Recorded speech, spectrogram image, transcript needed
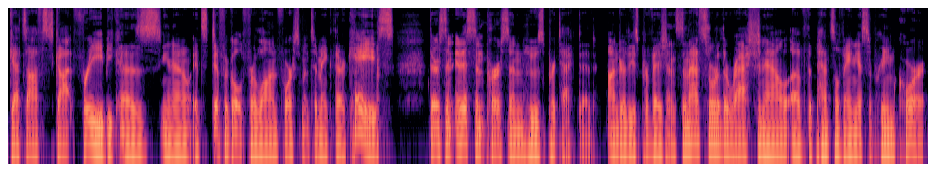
gets off scot free because, you know, it's difficult for law enforcement to make their case, there's an innocent person who's protected under these provisions. And that's sort of the rationale of the Pennsylvania Supreme Court.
